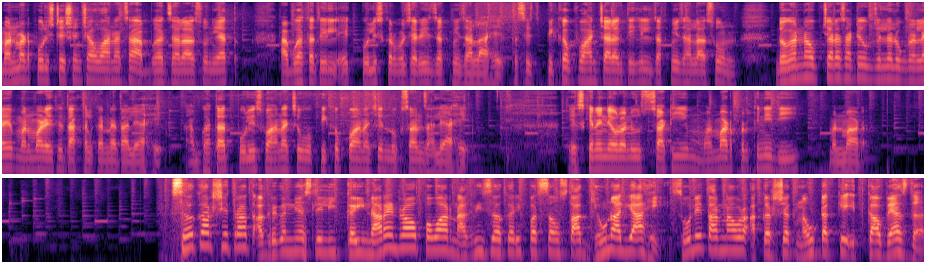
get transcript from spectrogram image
मनमाड पोलीस स्टेशनच्या वाहनाचा अपघात झाला असून यात अपघातातील एक पोलीस कर्मचारी जखमी झाला आहे. तसेच पिकअप वाहन चालक देखील जखमी झाला असून दोघांना उपचारासाठी उपजिल्हा रुग्णालय मनमाड येथे दाखल करण्यात आले आहे. अपघातात पोलीस वाहनाचे व पिकअप वाहनाचे नुकसान झाले आहे. एस के नाईन न्यूजसाठी मनमाड प्रतिनिधी मनमाड. सहकार क्षेत्रात अग्रगण्य असलेली कै नारायणराव पवार नागरी सहकारी पतसंस्था घेऊन आली आहे. सोने तारणावर आकर्षक नऊ टक्के इतका व्याजदर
